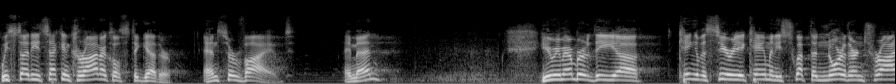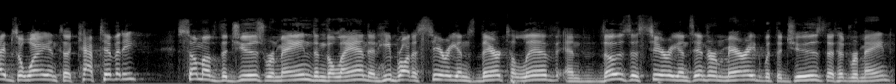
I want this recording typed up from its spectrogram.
We studied Second Chronicles together and survived. Amen? You remember the uh, king of Assyria came and he swept the northern tribes away into captivity? Some of the Jews remained in the land, and he brought Assyrians there to live, and those Assyrians intermarried with the Jews that had remained.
